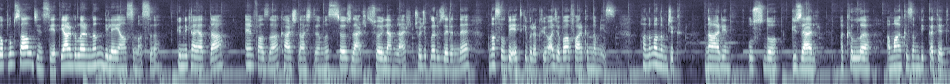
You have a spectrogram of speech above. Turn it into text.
Toplumsal cinsiyet yargılarının dile yansıması, günlük hayatta en fazla karşılaştığımız sözler, söylemler çocuklar üzerinde nasıl bir etki bırakıyor acaba farkında mıyız? Hanım hanımcık, narin, uslu, güzel, akıllı, aman kızım dikkat et,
